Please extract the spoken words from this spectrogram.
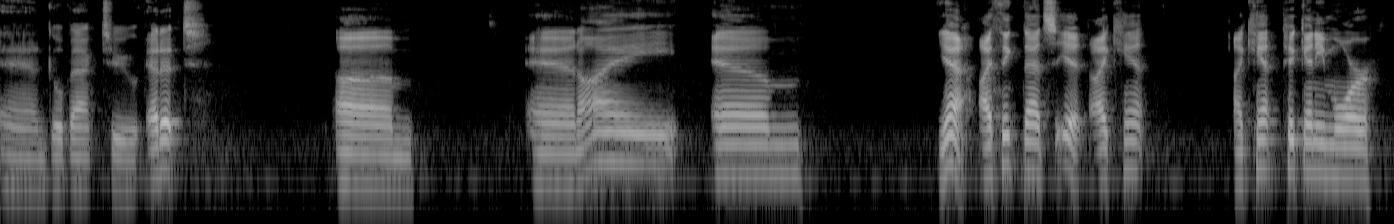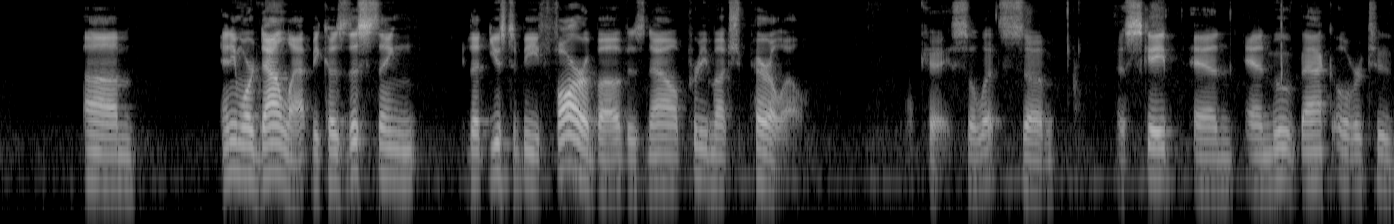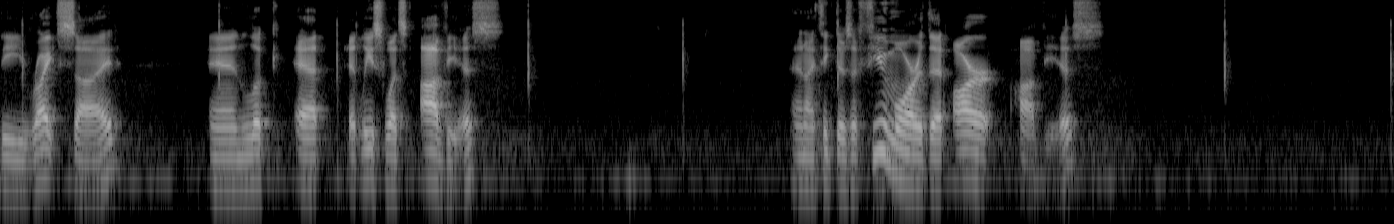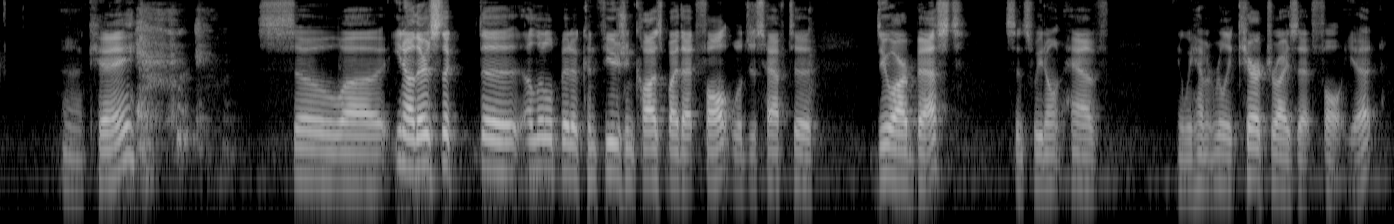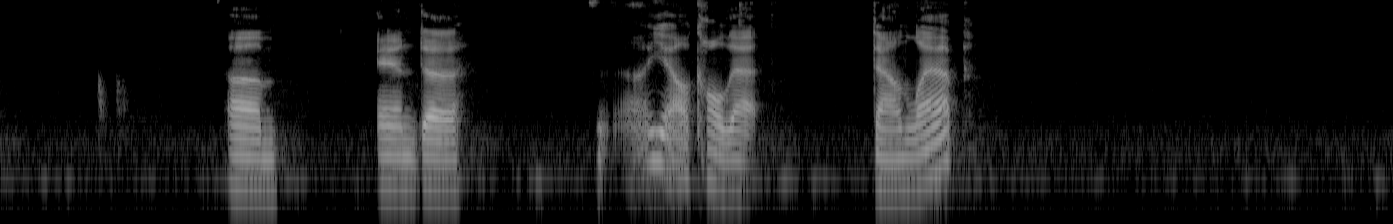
And go back to edit. Um, and I am, yeah, I think that's it. I can't, I can't pick any more um, any more downlap because this thing that used to be far above is now pretty much parallel. Okay, so let's um, escape and and move back over to the right side and look at at least what's obvious. And I think there's a few more that are obvious. Okay. So uh, you know, there's the the a little bit of confusion caused by that fault. We'll just have to do our best since we don't have and we haven't really characterized that fault yet. Um, and uh, uh, yeah, I'll call that down lap.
